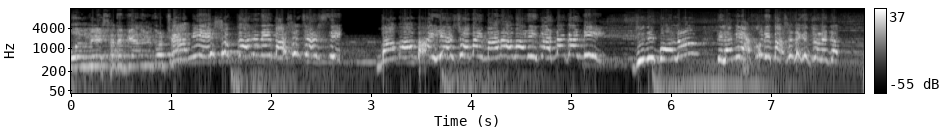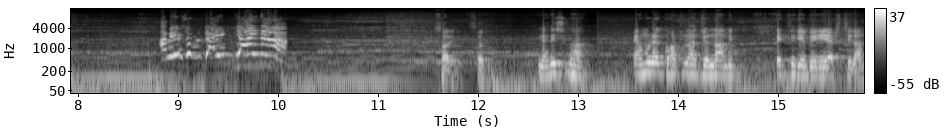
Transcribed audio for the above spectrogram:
কোন মেয়ের সাথে বিয়াদবি করছে। আমি এইসব কারণে বাসা ছাড়ছি। বাবা ভাইয়া সবাই মারামারি কাটাকাটি যদি বলো তাহলে আমি এখনই বাসা থেকে চলে যাব। আমি এসব টাইম চাই না। সরি সরি জানিস মা এমন এক ঘটনার জন্য আমি এর থেকে বেরিয়ে আসছিলাম।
